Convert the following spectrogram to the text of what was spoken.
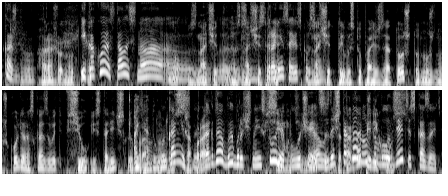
каждого. Хорошо. Ну, и какое осталось на ну, значит, э, значит, стороне Советского Союза? Значит, ты выступаешь за то, что нужно в школе рассказывать всю историческую а правду. Я думаю, конечно. Когда выборочная история получается, значит, тогда, тогда нужно перекос. было взять и сказать,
